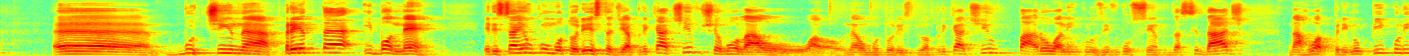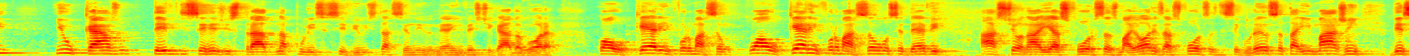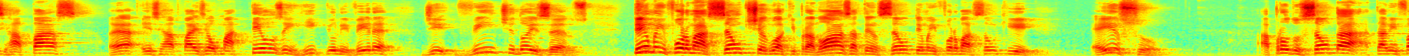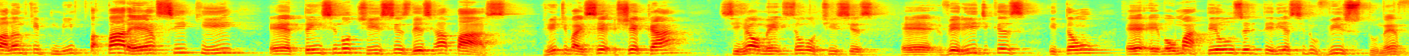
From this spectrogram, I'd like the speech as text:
é, botina preta e boné. Ele saiu com o motorista de aplicativo, chamou lá o, o, né, o motorista do aplicativo, parou ali inclusive no centro da cidade, na rua Primo Piccoli, e o caso teve de ser registrado na Polícia Civil e está sendo né, investigado agora qualquer informação, qualquer informação você deve acionar aí as forças maiores, as forças de segurança. Está a imagem desse rapaz, é, esse rapaz é o Matheus Henrique Oliveira, de 22 anos. Tem uma informação que chegou aqui para nós, atenção, tem uma informação que é isso. A produção tá, tá me falando que me parece que é, tem-se notícias desse rapaz. A gente vai ser, checar se realmente são notícias é, verídicas, então é, é, o Mateus ele teria sido visto, né,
